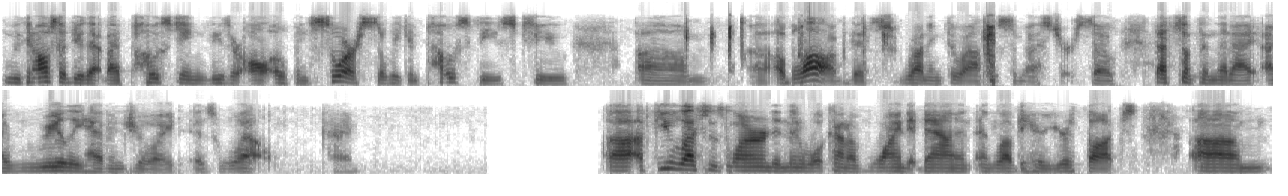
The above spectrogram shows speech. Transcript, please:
we can also do that by posting, these are all open source, so we can post these to um, a blog that's running throughout the semester. So that's something that I, I really have enjoyed as well. Okay. Uh, a few lessons learned, and then we'll kind of wind it down and, and love to hear your thoughts. Um,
